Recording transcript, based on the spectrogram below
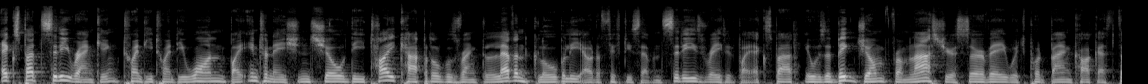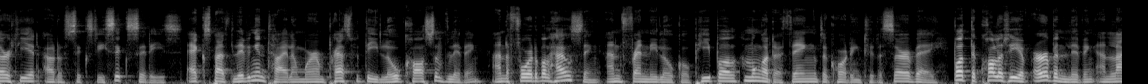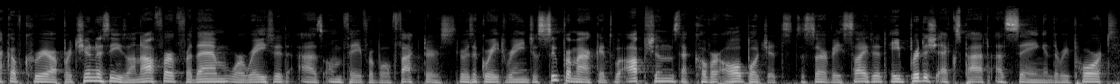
Expat City Ranking 2021 by Internations showed the Thai capital was ranked 11th globally out of 57 cities rated by expat. It was a big jump from last year's survey, which put Bangkok at 30th out of 66 cities. Expats living in Thailand were impressed with the low cost of living and affordable housing and friendly local people, among other things, according to the survey. But the quality of urban living and lack of career opportunities on offer for them were rated as unfavourable factors. There is a great range of supermarkets with options that cover all budgets, the survey cited a British expat as saying in the report.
